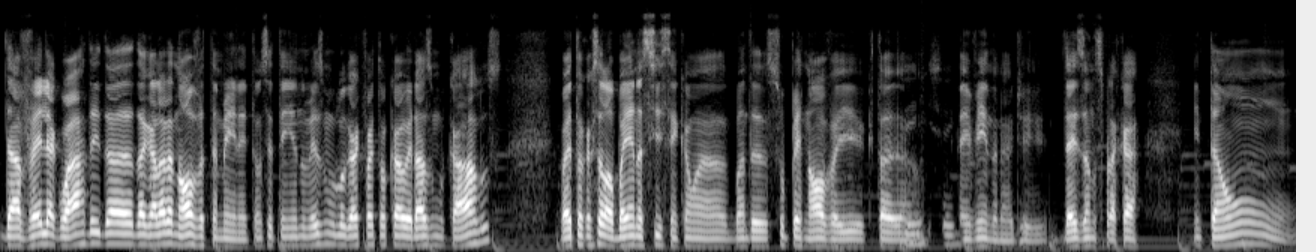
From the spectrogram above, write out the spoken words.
da velha guarda e da, da galera nova também, né? Então você tem no mesmo lugar que vai tocar o Erasmo Carlos, vai tocar, sei lá, o Baiana System, que é uma banda super nova aí, que tá, Sim, sim. tem vindo, né? De 10 anos pra cá. Então.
